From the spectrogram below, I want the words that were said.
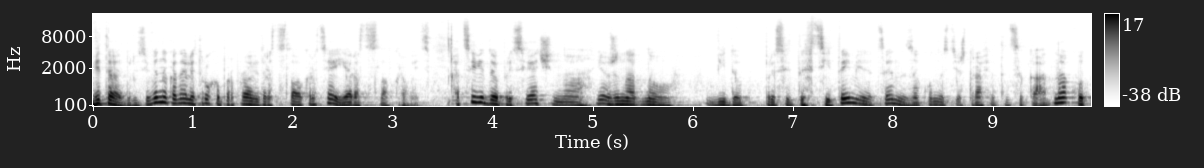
Вітаю, друзі! Ви на каналі трохи про право від Ростислава Кравця і я Ростислав Кравець. А це відео присвячено, я вже на одно відео присвятив цій темі, це незаконності штрафів ТЦК. Однак, от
